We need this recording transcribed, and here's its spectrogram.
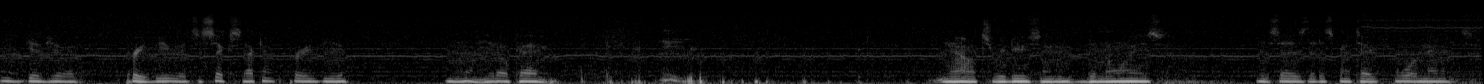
it gives you a preview. It's a six second preview. And I hit OK. Now it's reducing the noise. It says that it's going to take four minutes.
